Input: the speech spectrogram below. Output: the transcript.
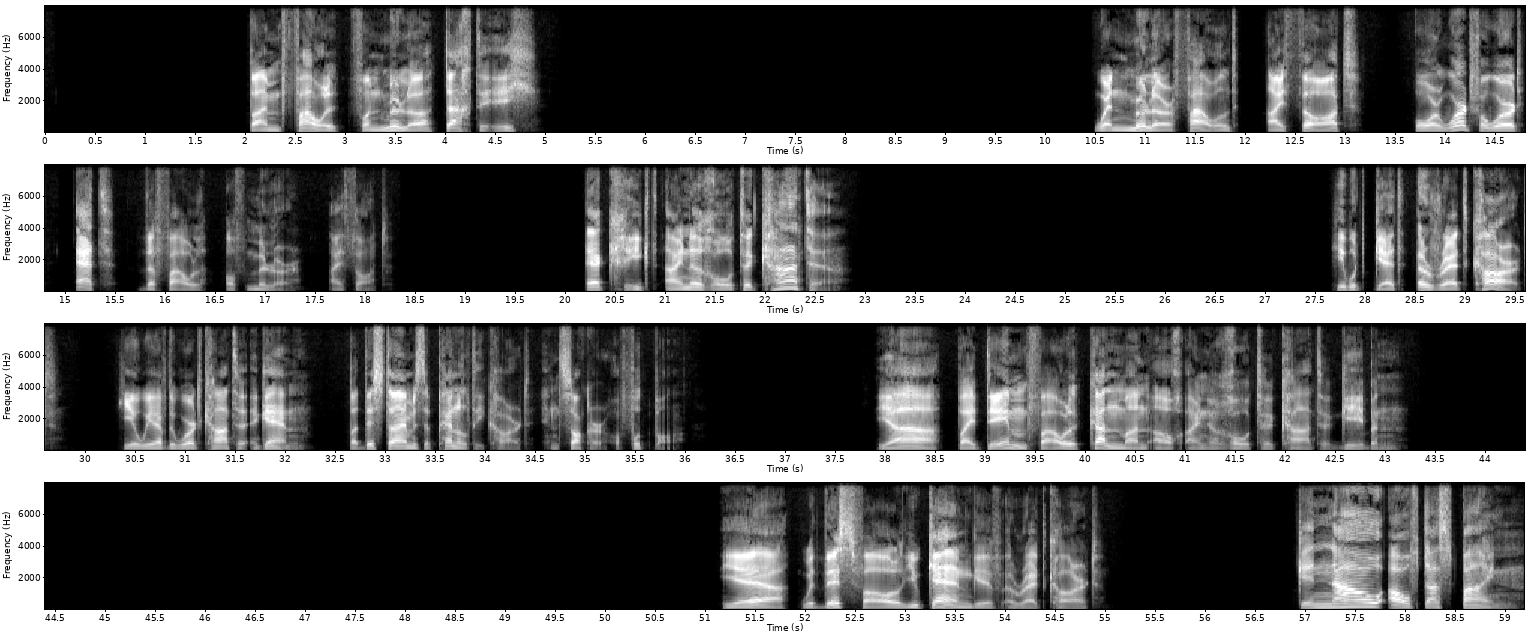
Beim Foul von Müller dachte ich, When Müller fouled, I thought, or word for word, at the foul of Müller, I thought. Er kriegt eine rote Karte. He would get a red card. Here we have the word Karte again, but this time is a penalty card in soccer or football. Ja, bei dem Foul kann man auch eine rote Karte geben. Yeah, with this foul you can give a red card. Genau auf das Bein.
